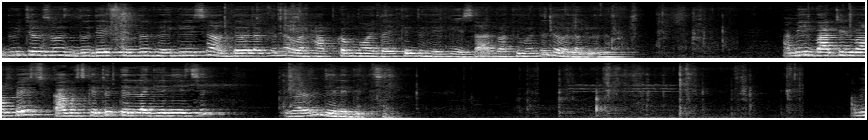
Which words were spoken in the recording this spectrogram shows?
দুই টেবিল চামচ দুধে সুন্দর হয়ে গিয়েছে, আর দেওয়া লাগবে না, আবার হাফ কাপ ময়দাই কিন্তু হয়ে গিয়েছে, আর বাকি ময়দা দেওয়া লাগল না। আমি বাটির মাপে কাগজ কেটে তেল লাগিয়ে নিয়েছি, এবার আমি ঢেলে দিচ্ছি। আমি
